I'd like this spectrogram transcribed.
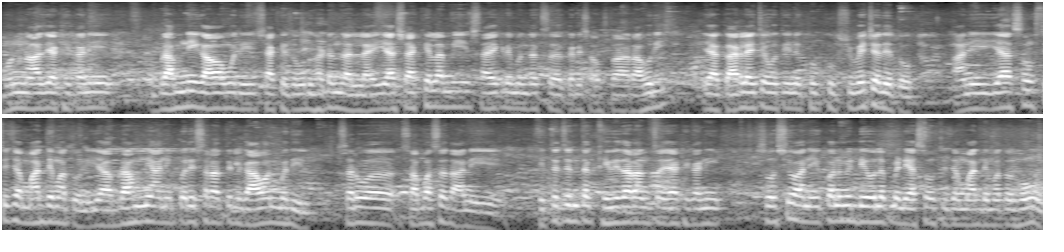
म्हणून आज या ठिकाणी ब्राह्मणी गावामध्ये शाखेचं उद्घाटन झालेलं आहे. या शाखेला मी सहाय्यक निबंधक सहकारी संस्था राहुरी या कार्यालयाच्या वतीने खूप खूप शुभेच्छा देतो. आणि या संस्थेच्या माध्यमातून या ब्राह्मणी आणि परिसरातील गावांमधील सर्व सभासद आणि हितचिंतक ठेवीदारांचं या ठिकाणी सोशिओ आणि इकॉनॉमिक डेव्हलपमेंट या संस्थेच्या माध्यमातून होऊन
